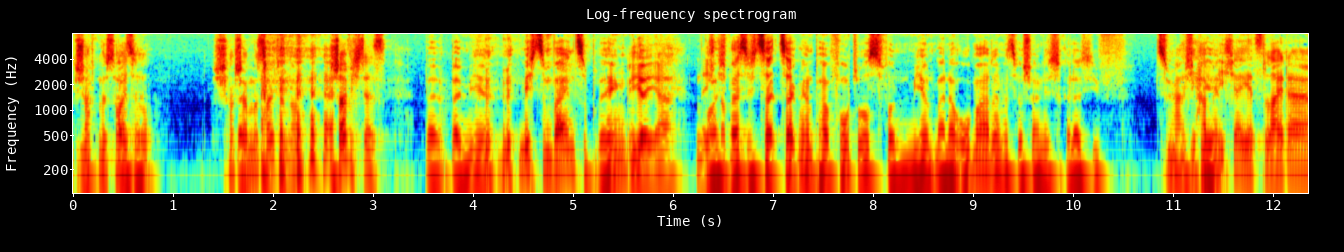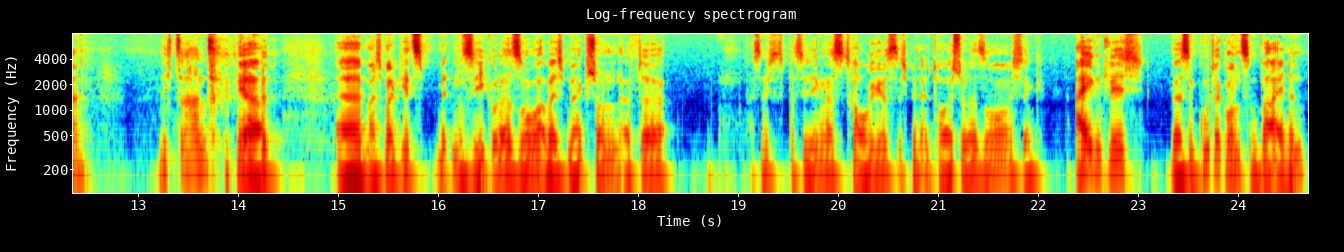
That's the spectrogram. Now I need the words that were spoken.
Schaffen wir es heute? Also- Scha- Schaffen wir es heute noch? Schaffe ich das? Bei, bei mir, mich zum Weinen zu bringen, Ja, ja. Nee, Boah, ich weiß nicht, zeig, zeig mir ein paar Fotos von mir und meiner Oma, dann wird es wahrscheinlich relativ zügig Ja, die habe ich ja jetzt leider nicht zur Hand. Ja. äh, manchmal geht es mit Musik oder so, aber ich merke schon öfter, weiß nicht, es passiert irgendwas Trauriges, ich bin enttäuscht oder so. Ich denke, eigentlich wäre es ein guter Grund zum Weinen,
